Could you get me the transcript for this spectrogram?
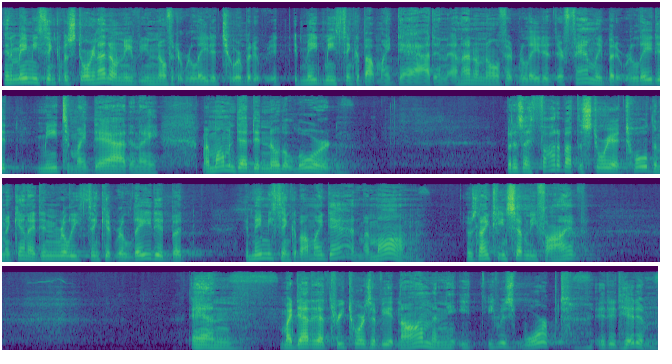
And it made me think of a story, and I don't even know if it related to her, but it, it, it made me think about my dad. And, and I don't know if it related to their family, but it related me to my dad. And I, my mom and dad didn't know the Lord. But as I thought about the story I told them, again, I didn't really think it related, but it made me think about my dad, my mom. It was 1975. And my dad had had three tours of Vietnam and he, he was warped. It had hit him.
